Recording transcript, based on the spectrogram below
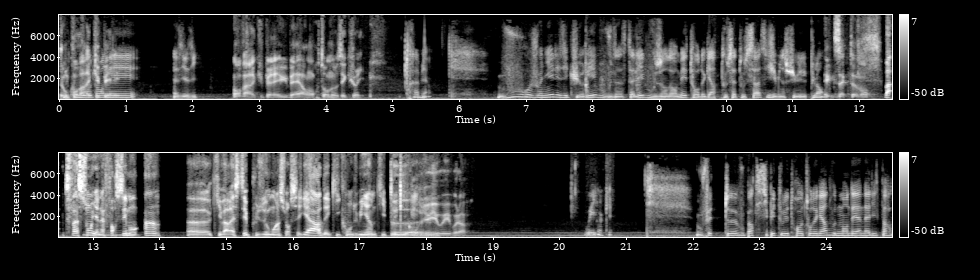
Donc coup, on va récupérer. retournez- Vas-y, vas-y. On va récupérer Hubert, on retourne aux écuries. Très bien. Vous rejoignez les écuries, vous vous installez, vous vous endormez, tour de garde, tout ça, tout ça, si j'ai bien suivi le plan. Exactement. Bah, de toute façon, il y en a forcément un euh, qui va rester plus ou moins sur ses gardes et qui conduit un petit peu. Qui euh, conduit, oui, voilà. Oui. Ok. Vous faites, euh, vous participez tous les trois au tour de garde. Vous demandez à, Nali de par-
